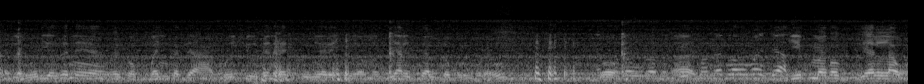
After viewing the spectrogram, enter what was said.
એટલે વીડિયો છે ને હવે કોક બંધ કરી દે આ છે. ને આમાં તેલ તેલ પડે હું. તો જીપમાં કોક તેલ લાવો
